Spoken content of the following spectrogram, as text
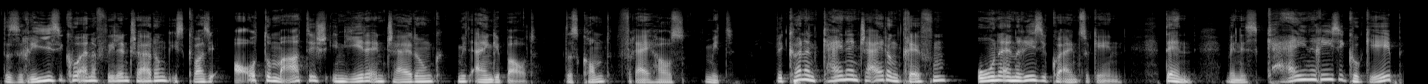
das Risiko einer Fehlentscheidung ist quasi automatisch in jede Entscheidung mit eingebaut. Das kommt Freihaus mit. Wir können keine Entscheidung treffen, ohne ein Risiko einzugehen. Denn wenn es kein Risiko gäbe,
